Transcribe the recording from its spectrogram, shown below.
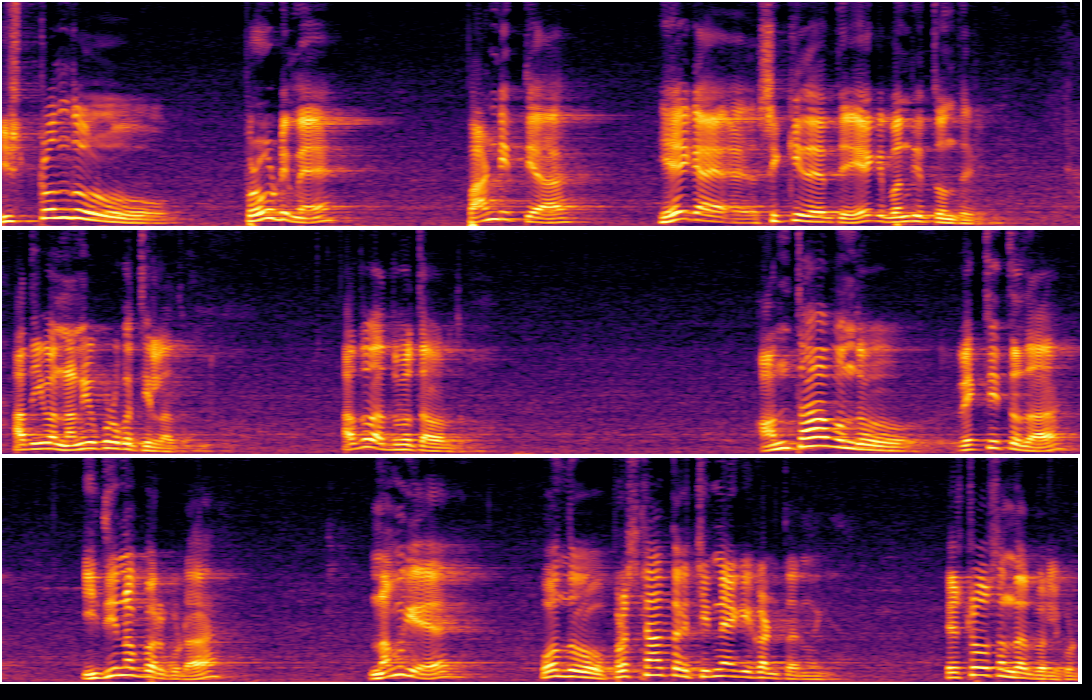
ಇಷ್ಟೊಂದು ಪ್ರೌಢಿಮೆ, ಪಾಂಡಿತ್ಯ ಹೇಗೆ ಸಿಕ್ಕಿದೆ ಅಂತ ಹೇಗೆ ಬಂದಿತ್ತು ಅಂತೇಳಿ ಅದು ಇವನ್ ನನಗೆ ಕೂಡ ಗೊತ್ತಿಲ್ಲ ಅದು. ಅದು ಅದ್ಭುತ ಅವ್ರದ್ದು. ಅಂಥ ಒಂದು ವ್ಯಕ್ತಿತ್ವದ ಇದಿನೊಬ್ಬರು ಕೂಡ ನಮಗೆ ಒಂದು ಪ್ರಶ್ನಾರ್ಥಕ ಚಿಹ್ನೆಯಾಗಿ ಕಾಣ್ತಾರೆ ನನಗೆ ಎಷ್ಟೋ ಸಂದರ್ಭದಲ್ಲಿ ಕೂಡ.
